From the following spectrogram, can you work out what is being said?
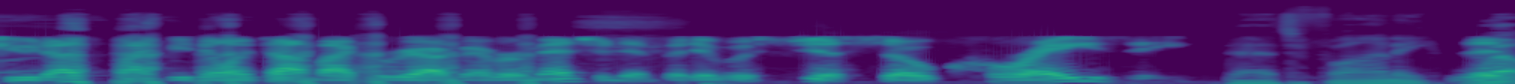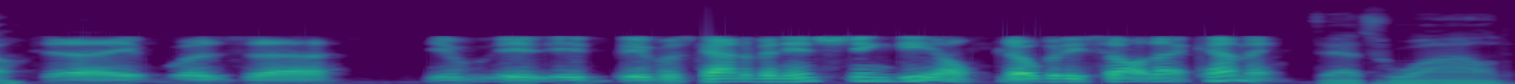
shoot. That might be the only time in my career I've ever mentioned it, but it was just so crazy That's funny. that well, uh, it was. Uh, it, it, it was kind of an interesting deal. Nobody saw that coming. that's wild.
